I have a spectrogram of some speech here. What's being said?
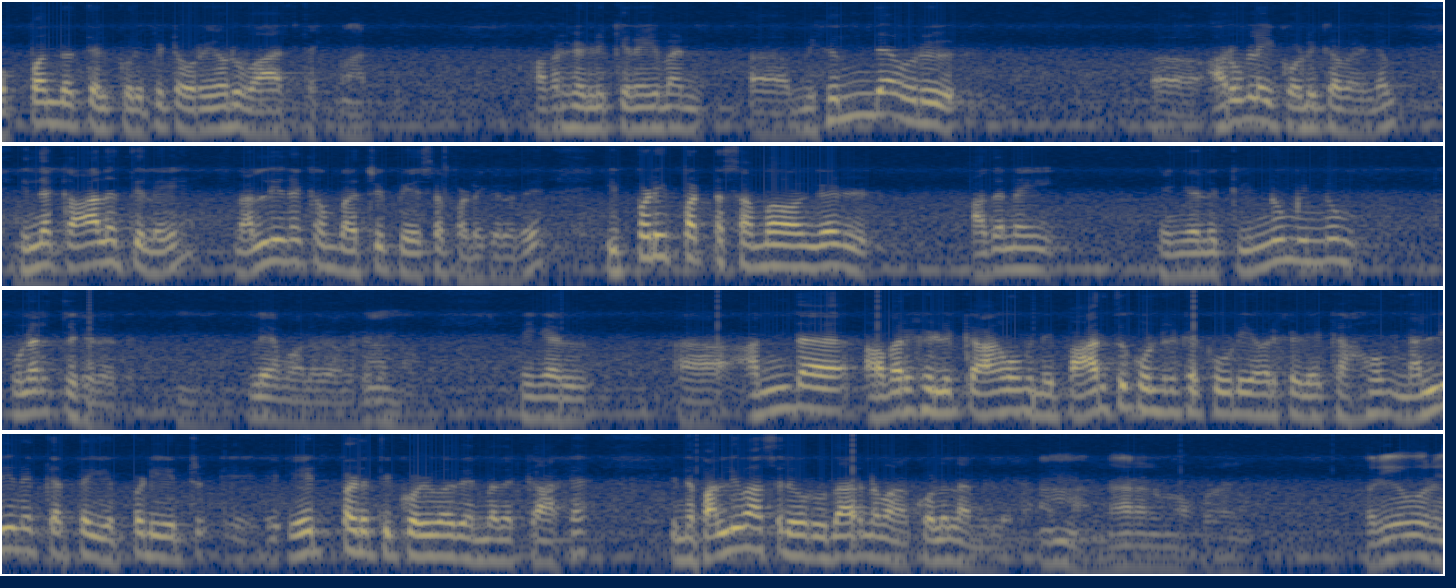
ஒப்பந்தத்தில் குறிப்பிட்ட ஒரே ஒரு வார்த்தை. அவர்களுக்கு இறைவன் மிகுந்த ஒரு அருளை கொடுக்க வேண்டும். இந்த காலத்திலே நல்லிணக்கம் பற்றி பேசப்படுகிறது. இப்படிப்பட்ட சம்பவங்கள் அதனை எங்களுக்கு இன்னும் இன்னும் உணர்த்துகிறது. இல்லையா மாணவ அவர்களே? நீங்கள் அந்த அவர்களுக்காகவும் இதை பார்த்து கொண்டிருக்கக்கூடியவர்களுக்காகவும் நல்லிணக்கத்தை எப்படி ஏற்று ஏற்படுத்திக் கொள்வது என்பதற்காக இந்த பள்ளிவாசலை ஒரு உதாரணமாக கொள்ளலாம் இல்லையா? ஆமாம் தாராளமாக கொள்ளலாம். ஒரே ஒரு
